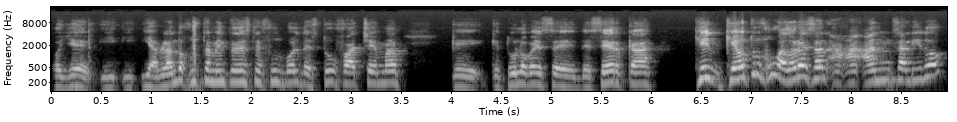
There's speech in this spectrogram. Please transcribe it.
Oye, y, y, hablando justamente de este fútbol de estufa, Chema, que, que tú lo ves eh, de cerca, ¿quién, ¿qué otros jugadores han, han salido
